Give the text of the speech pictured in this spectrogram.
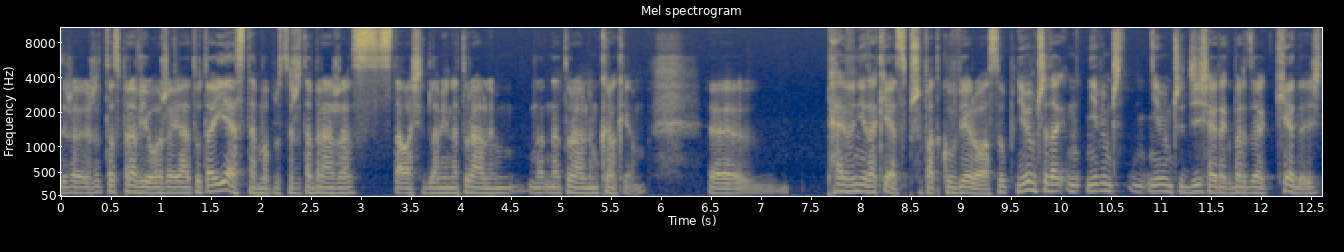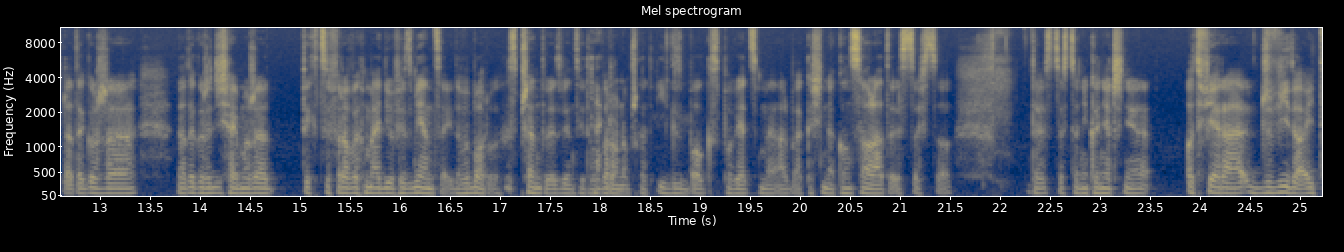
że, że to sprawiło, że ja tutaj jestem, po prostu, że ta branża stała się dla mnie naturalnym, naturalnym krokiem. Pewnie tak jest w przypadku wielu osób. Nie wiem, czy, tak, nie, wiem, czy, nie wiem, czy dzisiaj tak bardzo jak kiedyś, dlatego że, dlatego że dzisiaj może tych cyfrowych mediów jest więcej do wyboru, sprzętu jest więcej do tak. wyboru, na przykład Xbox powiedzmy, albo jakaś inna konsola, to jest coś, co, to jest coś, co niekoniecznie otwiera drzwi do IT.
